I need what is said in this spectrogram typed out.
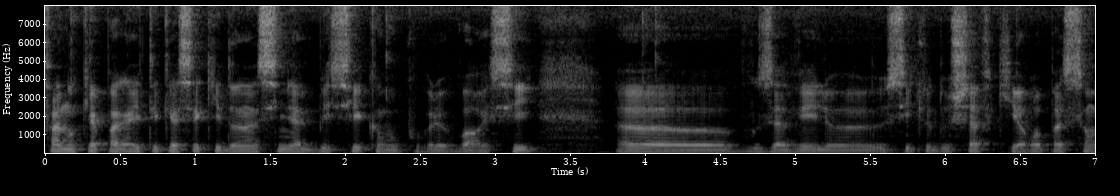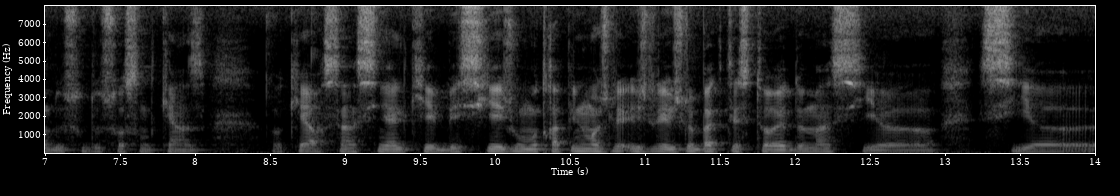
enfin donc qui n'a pas été cassé, qui donne un signal baissier, comme vous pouvez le voir ici. Euh, vous avez le cycle de chaff qui est repassé en dessous de 75. Ok, alors c'est un signal qui est baissier. Je vous montre rapidement, je, je, le backtesterai demain si, euh, euh,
